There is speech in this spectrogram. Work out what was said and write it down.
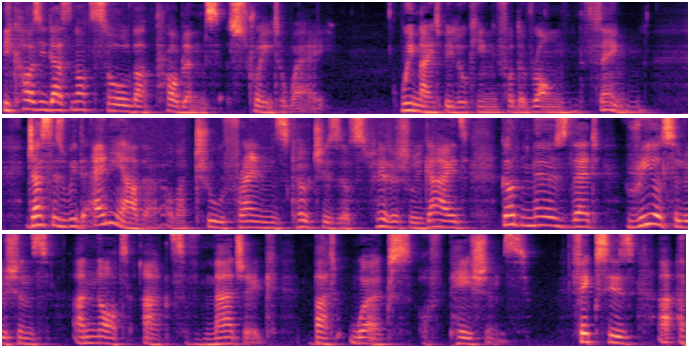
because He does not solve our problems straight away. We might be looking for the wrong thing. Just as with any other of our true friends, coaches, or spiritual guides, God knows that real solutions are not acts of magic, but works of patience. Fixes are a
